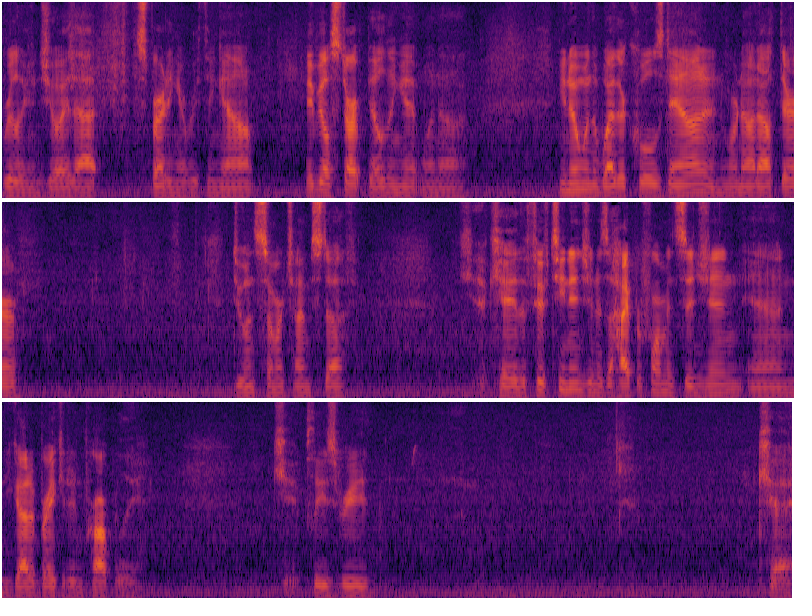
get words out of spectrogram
Really enjoy that, spreading everything out. Maybe I'll start building it when uh, you know when the weather cools down and we're not out there doing summertime stuff okay the 15 engine is a high performance engine and you got to break it in properly okay please read okay.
